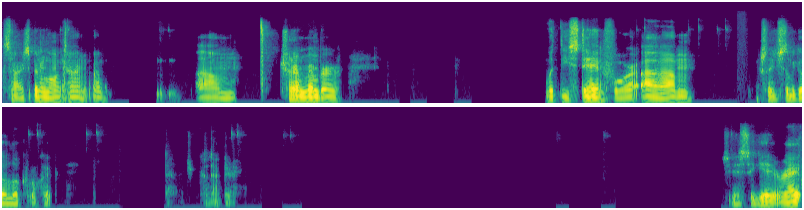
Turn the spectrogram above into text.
Sorry, it's been a long time. I'm um trying to remember what these stand for. Um, actually, just let me go look real quick. Conductor. Just to get it right.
